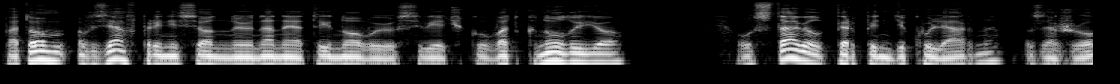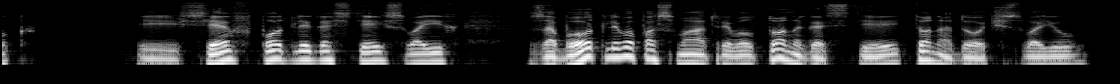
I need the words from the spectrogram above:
потом, взяв принесенную Нанетой новую свечку, воткнул ее, уставил перпендикулярно, зажег и, сев подле гостей своих, заботливо посматривал то на гостей, то на дочь свою,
